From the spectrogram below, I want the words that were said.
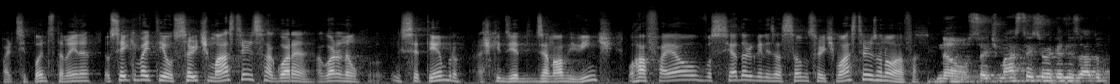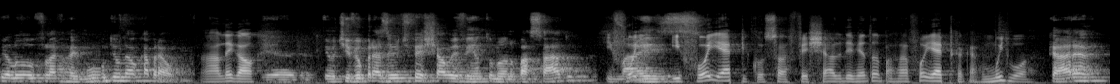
participantes também, né? Eu sei que vai ter o Search Masters agora, agora não, em setembro, acho que dia 19 e 20. O Rafael, você é da organização do Search Masters ou não, Rafa? Não, o Search Masters é organizado pelo Flávio Raimundo e o Léo Cabral. Ah, legal. É, eu tive o prazer de fechar o evento no ano passado. E foi, mas... e foi épico, só fechado de evento ano passado, foi épica, cara, muito boa. Cara,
